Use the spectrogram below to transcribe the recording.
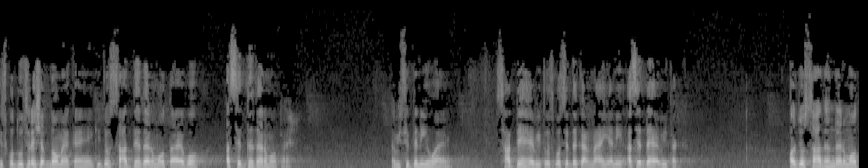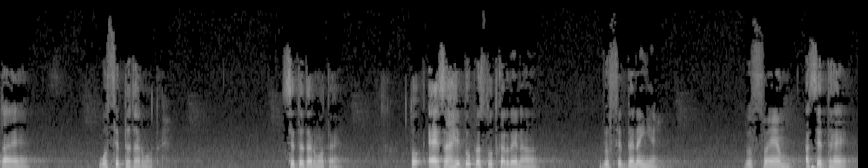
इसको दूसरे शब्दों में कहें कि जो साध्य धर्म होता है वो असिद्ध धर्म होता है। अभी सिद्ध नहीं हुआ है। साध्य है अभी तो उसको सिद्ध करना है, यानी असिद्ध है अभी तक। और जो साधन धर्म होता है, वो सिद्ध धर्म होता है। सिद्ध धर्म होता है। तो ऐसा हेतु प्रस्तुत कर देना, जो सिद्ध नहीं है, जो स्वयं असिद्ध है।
